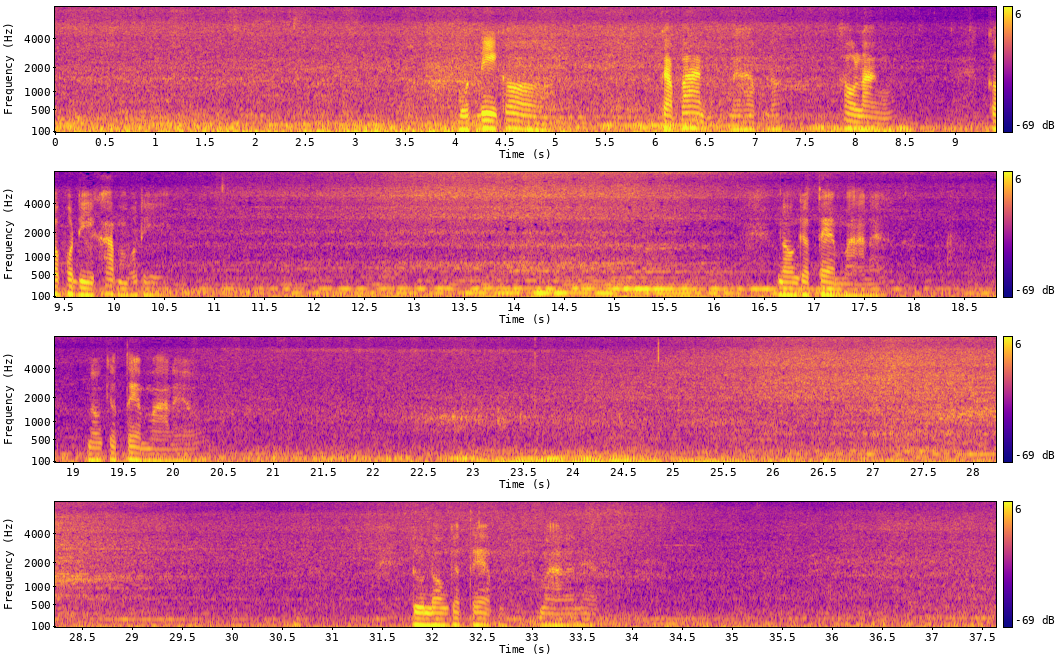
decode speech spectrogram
หมดนี่ก็กลับบ้านนะครับเนาะเข้าลัง ก็พอดีค่ำพอดี น้องจะแต้มมาแล้ว น้องจะแต้มมาแล้ว ดูน้องจะแต้มมาแล้วเนี่ย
